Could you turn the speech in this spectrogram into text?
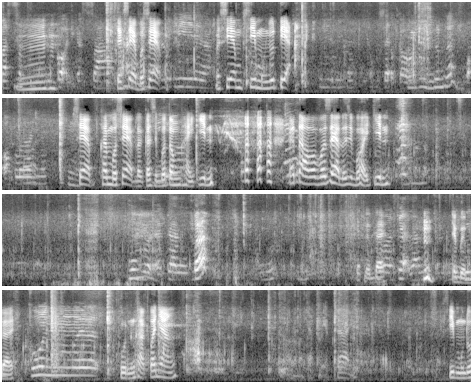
มาสับเกาะดิกาซาดีเลยนะมาเสียมซิมมึงอยู่เตี้ยเสร็จก่อนมีอยู่เพื่อนบอกเลยแซ่บคันบ่แซ่บแล้วก็สิบ่ต้องให้กินก็ตอบว่าบ่แซ่บแล้วสิบ่ให้กินมุมเหมือนกันปะจักแบบใดเสร็จแล้วจักแบบใดคุณขุนคักปะยังมาจากเล็บได้ซิมมึงดู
